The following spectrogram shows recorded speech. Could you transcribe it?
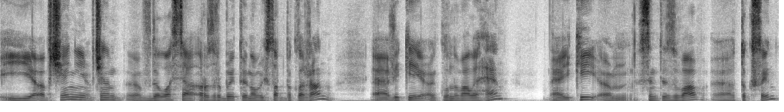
І е, вчені, вченим е, вдалося розробити новий сорт баклажану, е, в який клонували ген, е, який ем, синтезував е, токсин,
